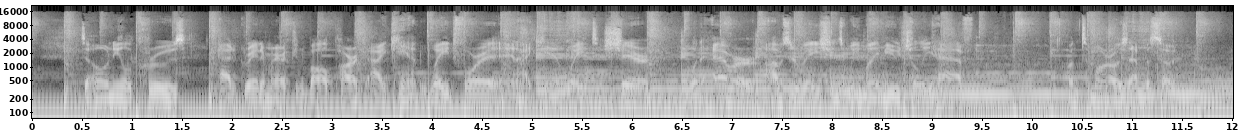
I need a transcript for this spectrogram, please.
to Oneil Cruz at Great American Ballpark. I can't wait for it, and I can't wait to share whatever observations we might mutually have on tomorrow's episode.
